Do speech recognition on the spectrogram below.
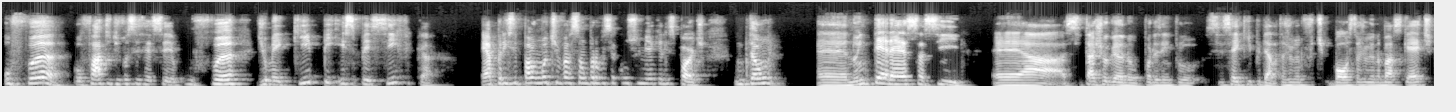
o fã, o fato de você ser um fã de uma equipe específica é a principal motivação para você consumir aquele esporte. Então, é, não interessa se é, a, se tá jogando, por exemplo, se, se a equipe dela tá jogando futebol, se tá jogando basquete,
